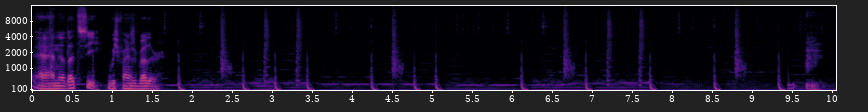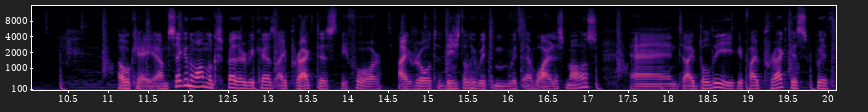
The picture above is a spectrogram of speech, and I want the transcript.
and uh, let's see which one is better Okay, um, second one looks better because I practiced before. I wrote digitally with, with a wireless mouse and I believe if I practice with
